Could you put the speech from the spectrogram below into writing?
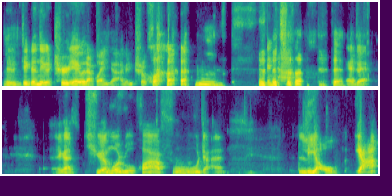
这这跟那个吃也有点关系啊，跟吃货。嗯，吃喝，对，哎对，你看雪沫乳花浮舞盏，了牙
